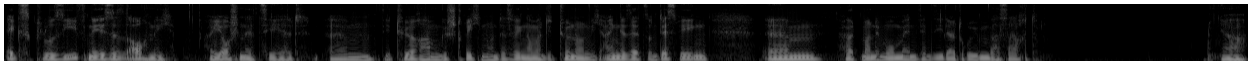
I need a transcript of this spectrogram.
exklusiv. Nee, ist es auch nicht. Habe ich auch schon erzählt. Ähm, die Türrahmen gestrichen und deswegen haben wir die Tür noch nicht eingesetzt und deswegen ähm, hört man im Moment, wenn sie da drüben was sagt. Ja,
